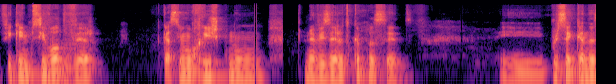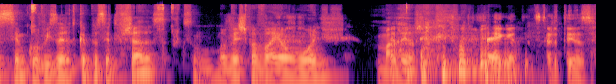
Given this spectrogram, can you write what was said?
fica impossível de ver. Fica assim um risco no, na viseira do capacete. E por isso é que anda-se sempre com a viseira de capacete fechada, porque se uma vez para vai a um olho, Mas, adeus. Pega-te, de certeza.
